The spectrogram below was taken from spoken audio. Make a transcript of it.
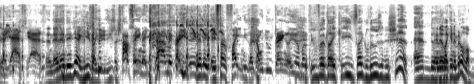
Yeah, yes, yes, and then, and then yeah, he's like, he's like, stop saying that, you drive me crazy. And then they, they start fighting. He's like, don't you you but but like he's like losing his shit, and uh, and they're like in the middle of a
